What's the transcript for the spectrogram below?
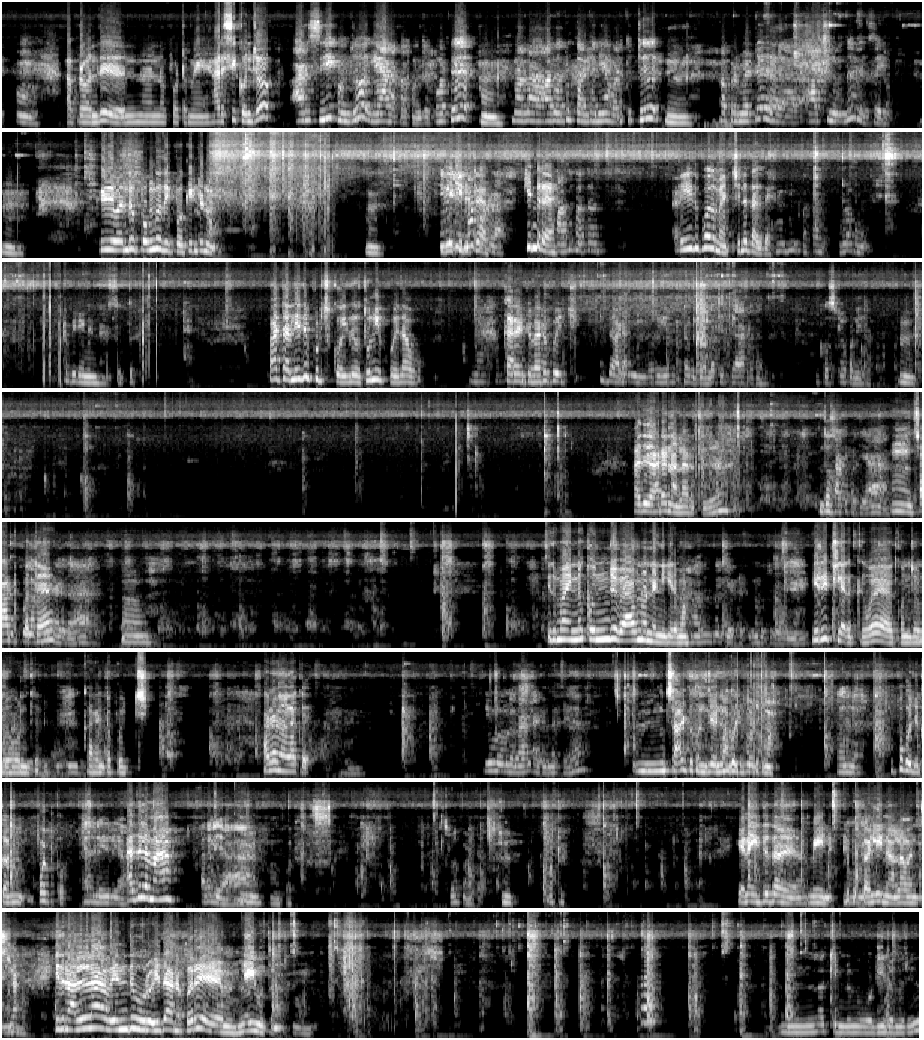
அப்புறம் வந்து என்ன போட்டோமே? அரிசி கொஞ்சம். அரிசி கொஞ்சம் ஏலக்காய் கொஞ்சம் போட்டு ம் நல்லா அதை வந்து தனித்தனியாக வறுத்துட்டு ம். அப்புறமேட்டு அரிசி வந்து செய்யும் ம். இது வந்து பொங்குது இப்போ கிண்டணும். ம். இது போதுமே சின்னதாகுதே. சுத்து. பார்த்து அந்த இது பிடிச்சிக்கோ இது துணி போய் இதாகும். கரண்ட் வேற போயிடுச்சு. இது அடை ஒரு இருட்டாக எல்லாத்தையும் தேடுறது கொஸ்டில் பண்ணிடுறேன். ம். அது அடை நல்லா இருக்குது இந்த ம் சாப்பிட்டு பார்த்தேன். இதுமா இன்னும் கொஞ்சம் வேகணும்னு நினைக்கிறேம்மா. இருட்டில் இருக்குவ கொஞ்சம் வந்து கரண்ட்டு போயிடுச்சு. அடை நல்லா இருக்குது சால்ட்டு கொஞ்சம் இன்னும் கொஞ்சம் போட்டுக்குமா உப்பு கொஞ்சம் கம்மி போட்டுக்கோ. அதில் இதுலையா? அதுலம்மா. அதுலையா? போட்டு. ம் போட்டு ஏன்னா இதுதான் மெயின் இப்போ களி நல்லா வந்துச்சுன்னா இது நல்லா வெந்து ஒரு இதான பிறகு நெய் ஊற்றணும். நல்லா கிண்டணும் ஒடிகிற மாதிரி.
